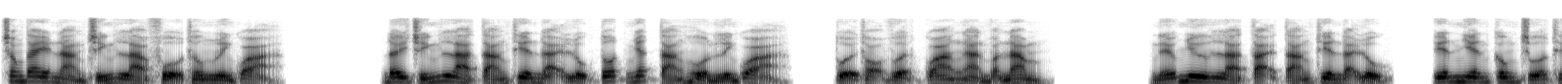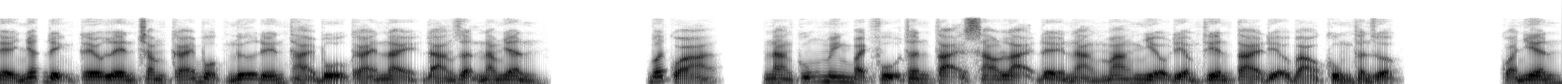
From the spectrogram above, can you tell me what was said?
Trong tay nàng chính là phổ thông linh quả. Đây chính là táng thiên đại lục tốt nhất táng hồn linh quả, tuổi thọ vượt qua ngàn vạn năm nếu như là tại táng thiên đại lục, tiên nhiên công chúa thể nhất định kêu lên trăm cái buộc nữ đến thải bổ cái này đáng giận nam nhân. Bất quá, nàng cũng minh bạch phụ thân tại sao lại để nàng mang nhiều điểm thiên tài địa bảo cùng thần dược. Quả nhiên,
